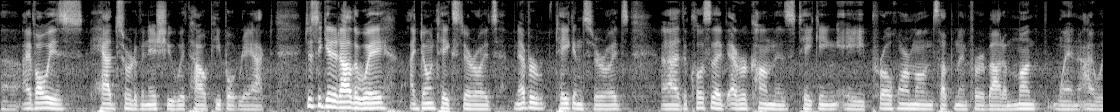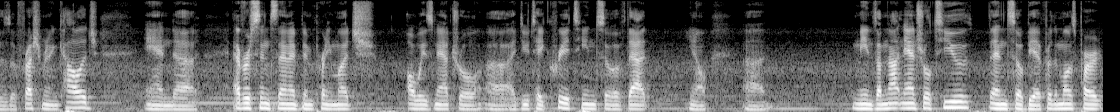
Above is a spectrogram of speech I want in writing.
uh, I've always had sort of an issue with how people react. Just to get it out of the way, I don't take steroids, never taken steroids. Uh, the closest I've ever come is taking a pro hormone supplement for about a month when I was a freshman in college. And uh, ever since then, I've been pretty much always natural. Uh, I do take creatine, so if that, you know, uh, means I'm not natural to you, then so be it. For the most part,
